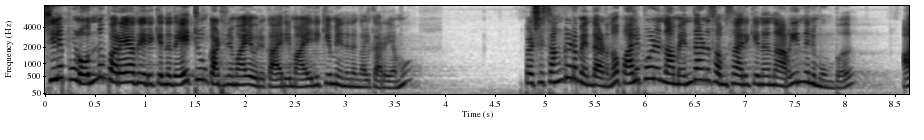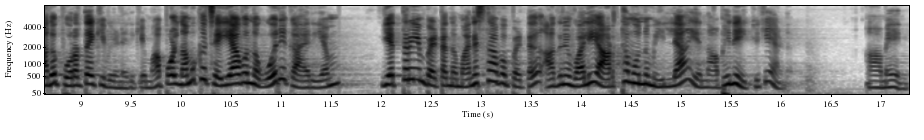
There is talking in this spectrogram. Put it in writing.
ചിലപ്പോൾ ഒന്നും പറയാതെ ഇരിക്കുന്നത് ഏറ്റവും കഠിനമായ ഒരു കാര്യമായിരിക്കും എന്ന് നിങ്ങൾക്കറിയാമോ? പക്ഷെ സങ്കടം എന്താണെന്നോ പലപ്പോഴും നാം എന്താണ് സംസാരിക്കുന്നതെന്ന് അറിയുന്നതിന് മുമ്പ് അത് പുറത്തേക്ക് വീണിരിക്കും. അപ്പോൾ നമുക്ക് ചെയ്യാവുന്ന ഒരു കാര്യം എത്രയും പെട്ടെന്ന് മനസ്താപപ്പെട്ട് അതിന് വലിയ അർത്ഥമൊന്നും ഇല്ല എന്ന് അഭിനയിക്കുകയാണ്. ആമേൻ.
